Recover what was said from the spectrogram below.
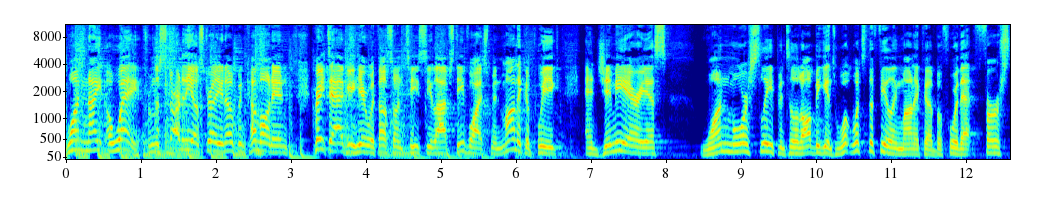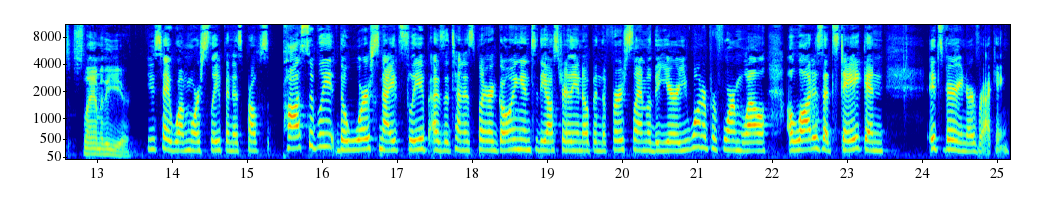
one night away from the start of the Australian Open. Come on in. Great to have you here with us on TC Live. Steve Weissman, Monica Puig, and Jimmy Arias one more sleep until it all begins. What, what's the feeling, Monica, before that first slam of the year? You say one more sleep, and it's possibly the worst night's sleep as a tennis player going into the Australian Open, the first slam of the year. You want to perform well. A lot is at stake, and it's very nerve wracking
